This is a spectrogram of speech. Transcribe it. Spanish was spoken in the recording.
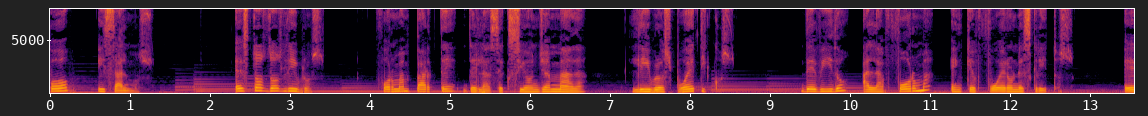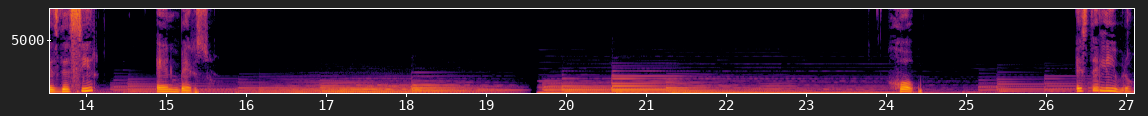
Job y Salmos. Estos dos libros forman parte de la sección llamada libros poéticos, debido a la forma en que fueron escritos, es decir, en verso. Job. Este libro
